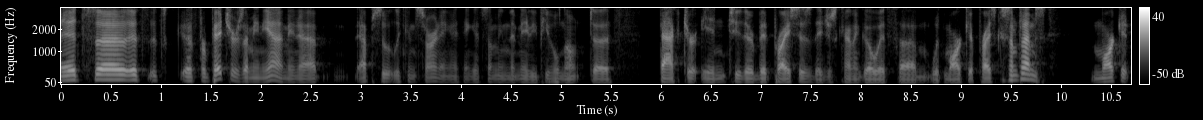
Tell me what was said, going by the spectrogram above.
It's uh, it's it's uh, for pitchers. I mean, yeah, I mean, uh, absolutely concerning. I think it's something that maybe people don't uh, factor into their bid prices. They just kind of go with um, with market price because sometimes market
